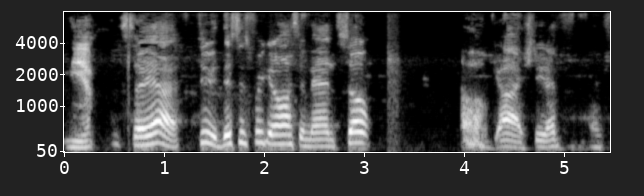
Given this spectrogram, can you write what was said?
yep. So yeah, dude, this is freaking awesome, man. So, oh gosh, dude, I've, I've-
